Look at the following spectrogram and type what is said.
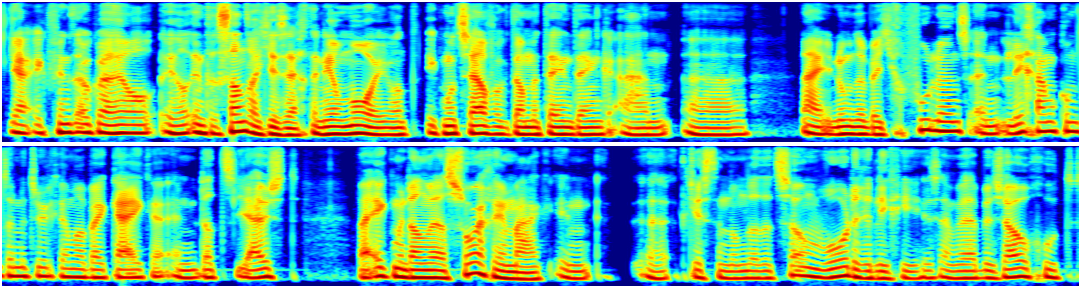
Ja, ik vind het ook wel heel, heel interessant wat je zegt en heel mooi. Want ik moet zelf ook dan meteen denken aan, uh, nou, je noemde een beetje gevoelens en lichaam komt er natuurlijk helemaal bij kijken. En dat is juist waar ik me dan wel zorgen in maak in uh, het christendom, dat het zo'n woordenreligie is. En we hebben zo goed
